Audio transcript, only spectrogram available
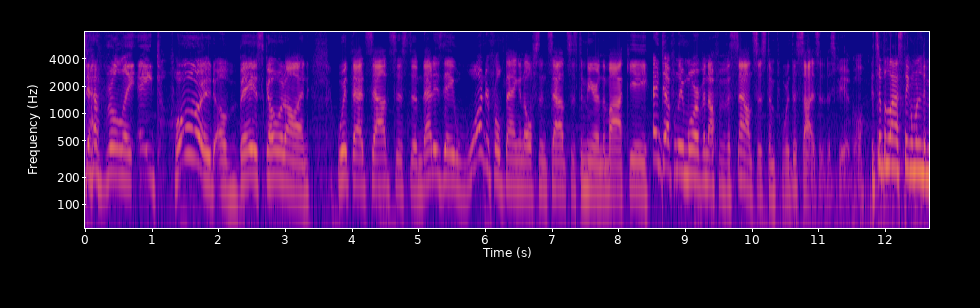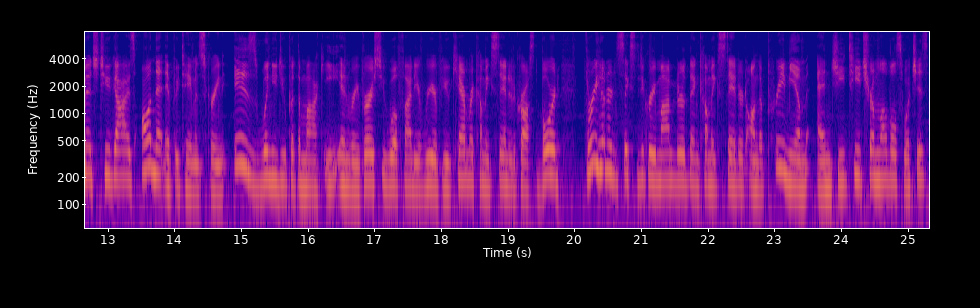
Definitely a ton of bass going on with that sound system. That is a wonderful Bang & Olufsen sound system here in the Mach-E, and definitely more of enough of a sound system for the size of this vehicle. And so the last thing I wanted to mention to you guys on that infotainment screen is when you do put the Mach-E in reverse, you will find a rear view camera coming standard across the board 360 degree monitor then coming standard on the premium and GT trim levels, which is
